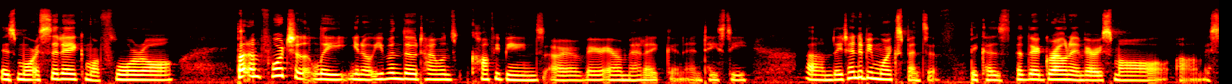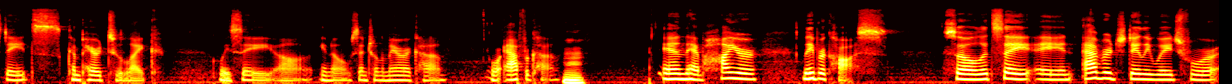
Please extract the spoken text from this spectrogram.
is more acidic, more floral. But unfortunately, you know, even though Taiwan's coffee beans are very aromatic and, and tasty, um, they tend to be more expensive because they're grown in very small um, estates compared to, like, we say, uh, you know, Central America or Africa. And they have higher labor costs. So let's say a, an average daily wage for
